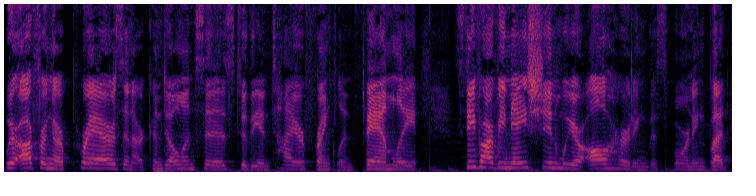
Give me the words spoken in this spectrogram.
We're offering our prayers and our condolences to the entire Franklin family. Steve Harvey Nation, we are all hurting this morning, but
